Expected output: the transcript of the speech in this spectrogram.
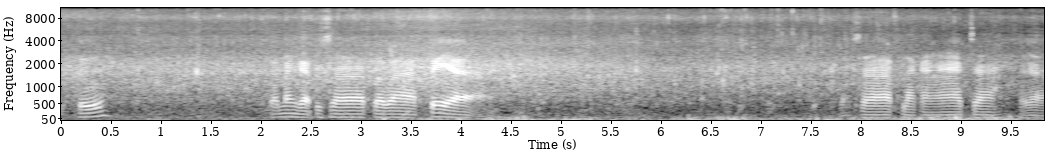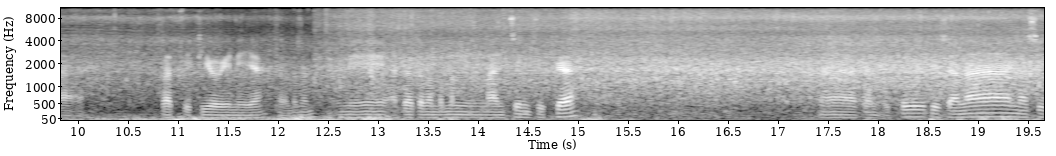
Itu. Karena nggak bisa bawa HP ya. Bisa belakang aja saya buat video ini ya teman-teman. Ini ada teman-teman mancing juga. Nah dan itu di sana masih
